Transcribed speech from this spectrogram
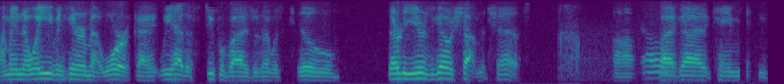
I mean, we even hear them at work. I we had a supervisor that was killed 30 years ago, shot in the chest uh, Oh. by a guy that came in.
